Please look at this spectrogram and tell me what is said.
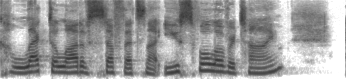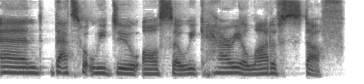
collect a lot of stuff that's not useful over time. And that's what we do also. We carry a lot of stuff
